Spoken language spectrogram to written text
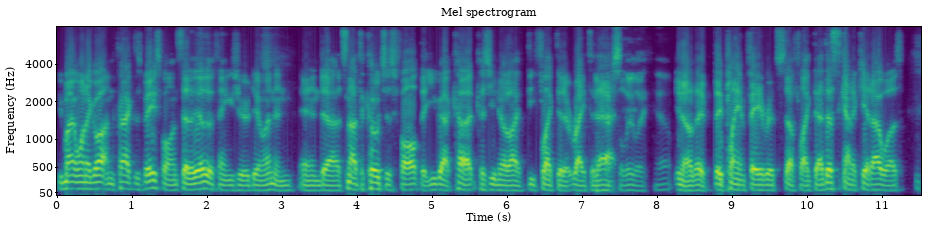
you might want to go out and practice baseball instead of the other things you're doing. And and uh, it's not the coach's fault that you got cut because you know I deflected it right to that. Absolutely, yeah. You know they they playing favorites stuff like that. That's the kind of kid I was.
